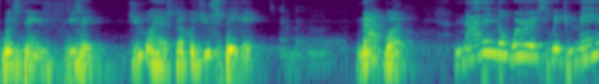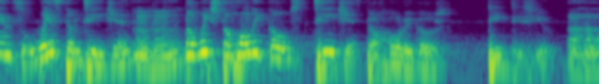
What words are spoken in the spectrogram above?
which things? He said, you gonna have stuff because you speak it. Not what? not in the words which man's wisdom teacheth, Mm-hmm. but which the Holy Ghost teacheth, The Holy Ghost teaches you. Uh huh.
